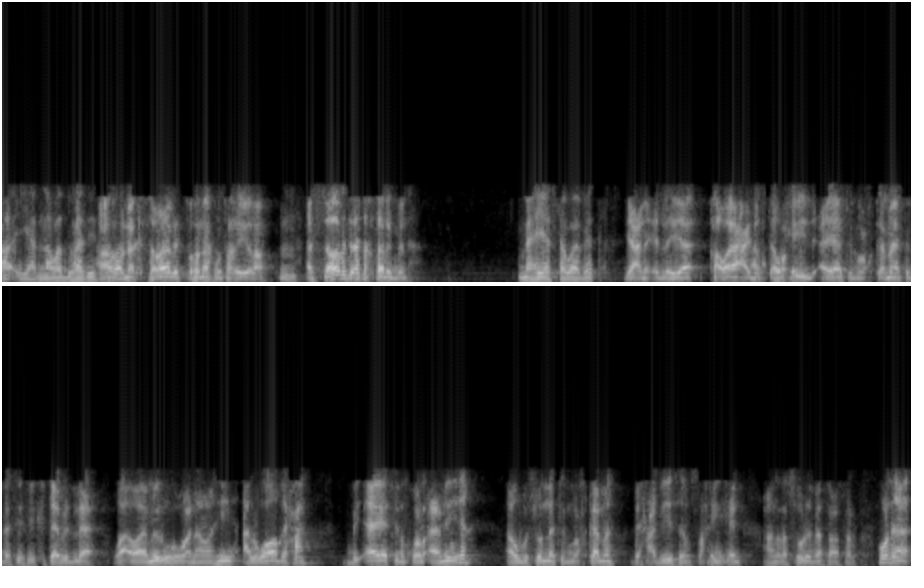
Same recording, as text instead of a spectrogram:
آه يعني نود هذه آه، الثوابت؟ هناك ثوابت وهناك متغيرات. م. الثوابت لا تقترب منها. ما هي الثوابت؟ يعني اللي هي قواعد. التوحيد آيات المحكمات التي في كتاب الله وأوامره ونواهيه الواضحة بآية قرآنية أو بسنة محكمة بحديث صحيح عن رسول الله صلى الله عليه وسلم. هنا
